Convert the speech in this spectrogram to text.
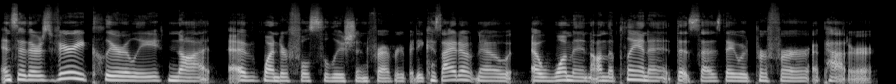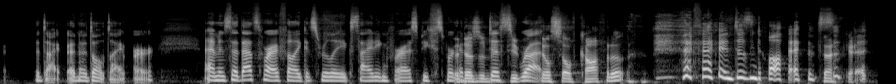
And so there's very clearly not a wonderful solution for everybody because I don't know a woman on the planet that says they would prefer a pad or a di- an adult diaper. Um, and so that's where I feel like it's really exciting for us because we're going to Doesn't people feel self confident? it does not. okay.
